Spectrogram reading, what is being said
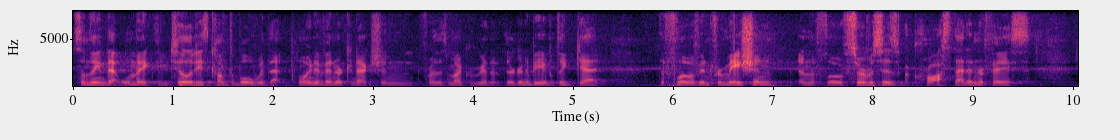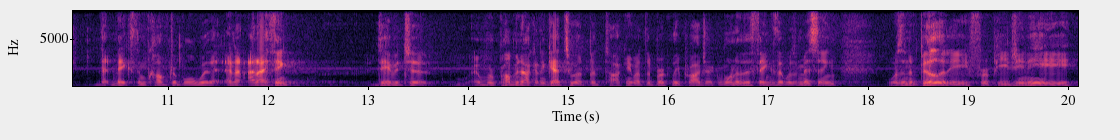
something that will make the utilities comfortable with that point of interconnection for this microgrid. That they're going to be able to get the flow of information and the flow of services across that interface that makes them comfortable with it. And and I think, David, to and we're probably not going to get to it, but talking about the Berkeley project, one of the things that was missing was an ability for PG&E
